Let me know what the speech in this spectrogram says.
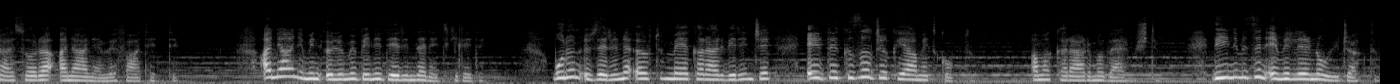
ay sonra anneannem vefat etti. Anneannemin ölümü beni derinden etkiledi. Bunun üzerine örtünmeye karar verince evde kızılca kıyamet koptu. Ama kararımı vermiştim. Dinimizin emirlerine uyacaktım.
